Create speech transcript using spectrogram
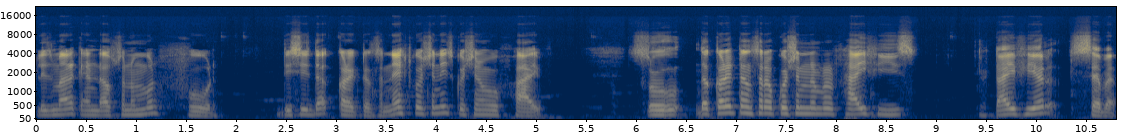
please mark and option number 4 this is the correct answer. Next question is question number 5 so the correct answer of question number 5 is type here 7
